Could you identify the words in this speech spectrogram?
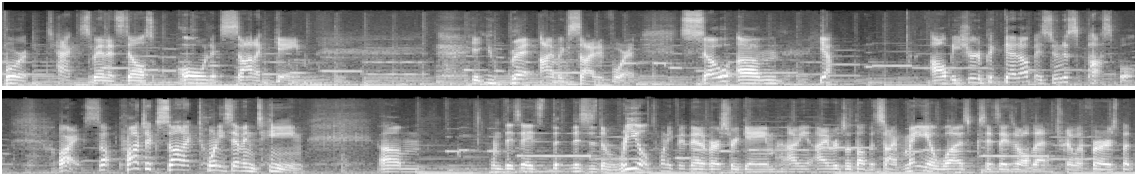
for Taxman and Stealth's own Sonic game. Yeah, you bet I'm excited for it. So, um, yeah. I'll be sure to pick that up as soon as possible. Alright, so Project Sonic 2017. Um, they say this is the real 25th anniversary game. I mean, I originally thought that Sonic Mania was because they saw that trailer first, but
